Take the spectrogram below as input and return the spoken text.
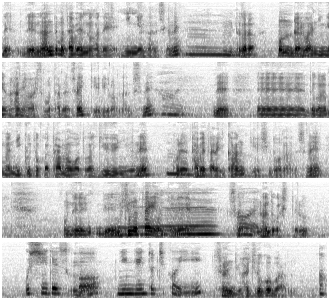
ね、で何でも食べるのがね人間なんですよね、ううん。んだから本来は人間の歯に合わせてもの食べなさいっていう理論なんですね。はい。で、えーだからまあ肉とか卵とか牛乳ねこれは食べたらいかんっていう指導なんですね、ほんでで牛の体温ってへねー。さはい。何度か知ってる？牛ですか、人間と近い？38度5分あるのあ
